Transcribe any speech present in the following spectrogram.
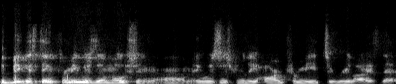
the biggest thing for me was the emotion. Um, it was just really hard for me to realize that,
